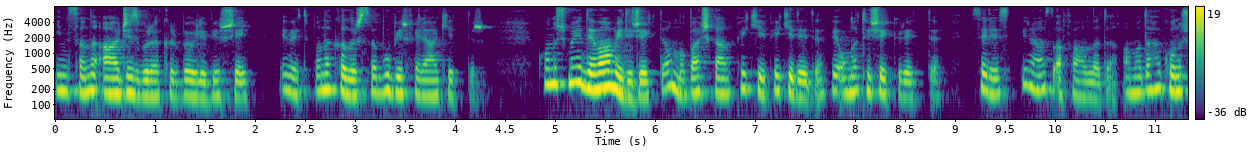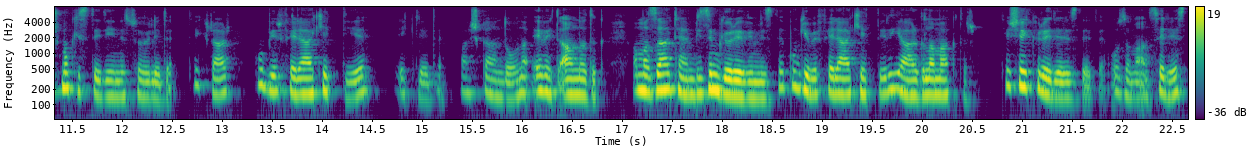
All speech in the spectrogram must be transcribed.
İnsanı aciz bırakır böyle bir şey. Evet bana kalırsa bu bir felakettir. Konuşmaya devam edecekti ama başkan peki peki dedi ve ona teşekkür etti. Celest biraz afalladı ama daha konuşmak istediğini söyledi. Tekrar bu bir felaket diye ekledi. Başkan da ona evet anladık ama zaten bizim görevimiz de bu gibi felaketleri yargılamaktır. Teşekkür ederiz dedi. O zaman Celest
